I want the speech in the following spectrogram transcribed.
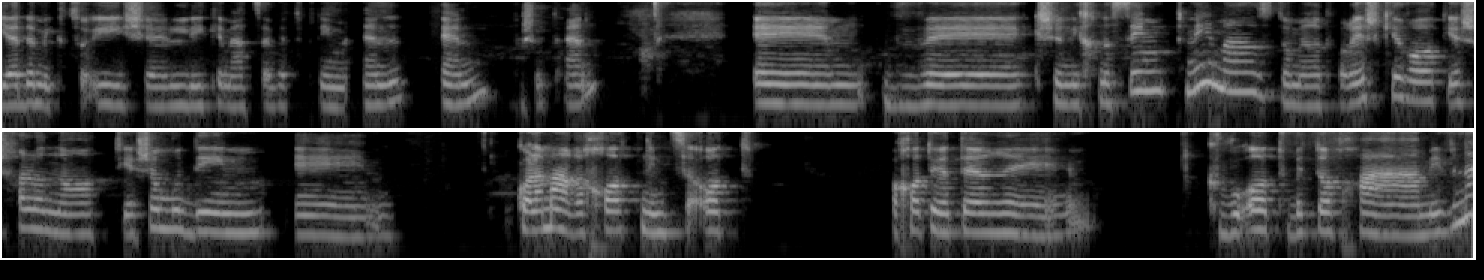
ידע מקצועי שלי כמעצבת פנים אין, אין, פשוט אין. אמ, וכשנכנסים פנימה, זאת אומרת, כבר יש קירות, יש חלונות, יש עמודים, אמ, כל המערכות נמצאות פחות או יותר אה, קבועות בתוך המבנה,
